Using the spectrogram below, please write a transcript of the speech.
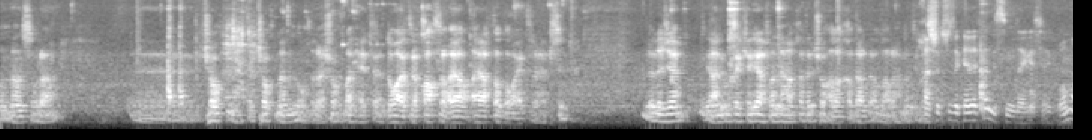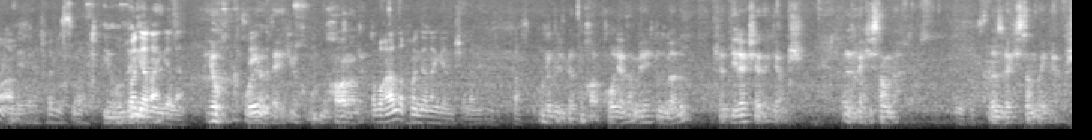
Ondan sonra eee çok çok memnun oldular. Çok madhettiler. Dua ettiler. Kalktılar. Aya, ayakta dua ettiler hepsi. Böylece yani bu Zekeriya Efendi hakikaten çok alakadardı. Allah rahmet eylesin. Kaşıkçı Zekeriya Efendi ismi de geçecek. O mu abi? Başka bir isim var. Yok, Konya'dan gelen. Yok. Değil Konya mi? değil. Yok. Bukharalı. Bu halde Konya'dan gelmiş olabilir. Bak. Onu bilmiyorum. Bukhara. Konya'dan ben hiç duymadım. Yani direkt şeyden gelmiş. Özbekistan'da. Özbekistan'dan gelmiş.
